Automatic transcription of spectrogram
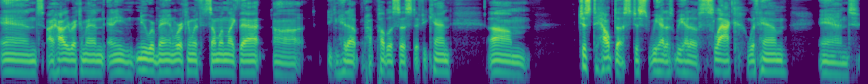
And I highly recommend any newer band working with someone like that. Uh, you can hit up Pu- publicist if you can. Um, just helped us. Just we had a we had a Slack with him, and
